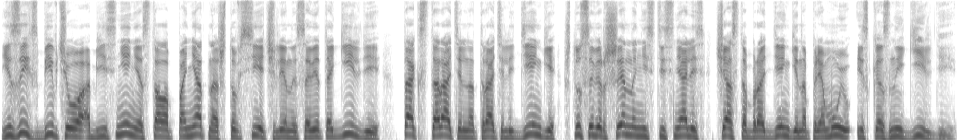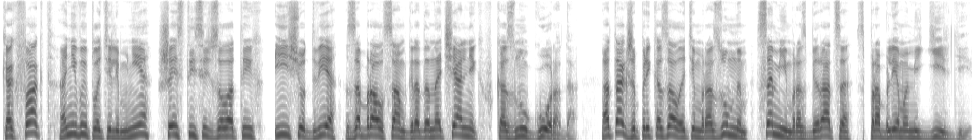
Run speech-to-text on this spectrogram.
Из их сбивчивого объяснения стало понятно, что все члены Совета гильдии так старательно тратили деньги, что совершенно не стеснялись часто брать деньги напрямую из казны гильдии. Как факт, они выплатили мне 6 тысяч золотых, и еще две забрал сам градоначальник в казну города а также приказал этим разумным самим разбираться с проблемами гильдии.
